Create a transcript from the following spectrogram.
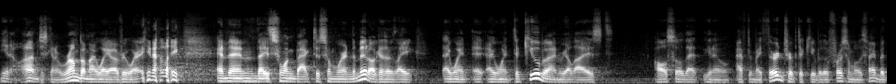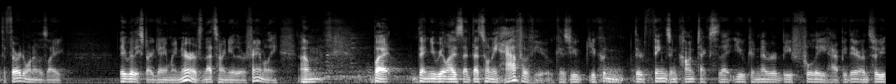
you know, I'm just gonna rumba my way everywhere. You know, like, and then they swung back to somewhere in the middle because I was like, I went I went to Cuba and realized also that you know after my third trip to Cuba, the first one was fine, but the third one I was like, they really started getting my nerves, and that's how I knew they were family. Um, but then you realize that that's only half of you because you, you couldn't there are things in context that you can never be fully happy there. And so you,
